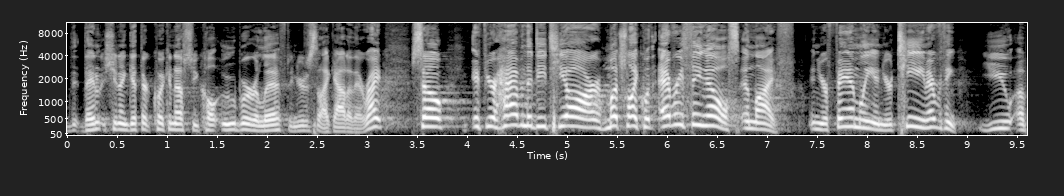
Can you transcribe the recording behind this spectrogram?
they, she didn't get there quick enough, so you call Uber or Lyft, and you're just like out of there, right? So if you're having the DTR, much like with everything else in life, in your family, in your team, everything, you, uh,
